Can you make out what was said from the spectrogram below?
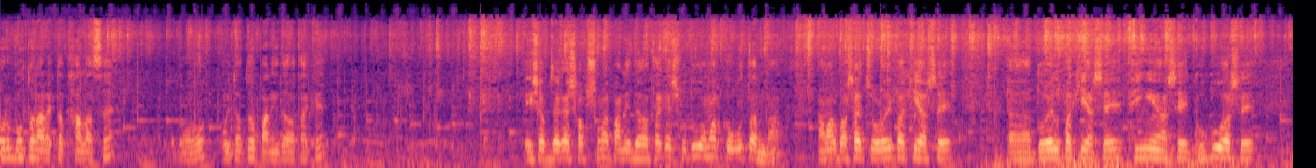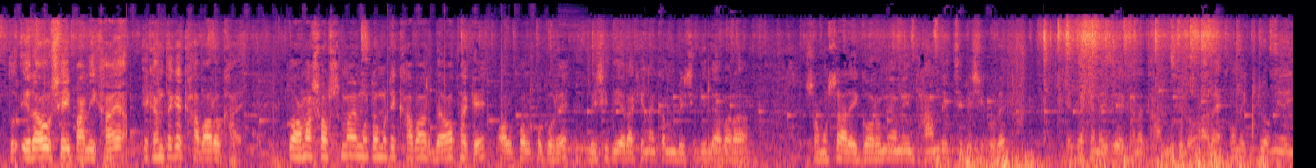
ওর মতন আরেকটা থাল আছে, বড়, ওইটাতেও পানি দেওয়া থাকে। এইসব জায়গায় সবসময় পানি দেওয়া থাকে। শুধু আমার কবুতর না, আমার বাসায় চড়ুই পাখি আসে দোয়েল পাখি আসে, ফিঙে আসে, ঘুঘু আসে, তো এরাও সেই পানি খায়, এখান থেকে খাবারও খায়। তো আমার সবসময় মোটামুটি খাবার দেওয়া থাকে, অল্প অল্প করে। বেশি দিয়ে রাখি না, কারণ বেশি দিলে আবার সমস্যা। আর এই গরমে আমি ধান দিচ্ছি বেশি করে। এই দেখেন, এই যে এখানে ধান ছিল। আর এখন একটু আমি এই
